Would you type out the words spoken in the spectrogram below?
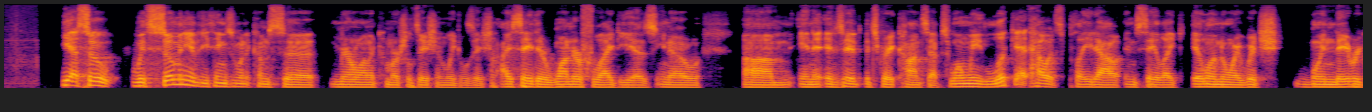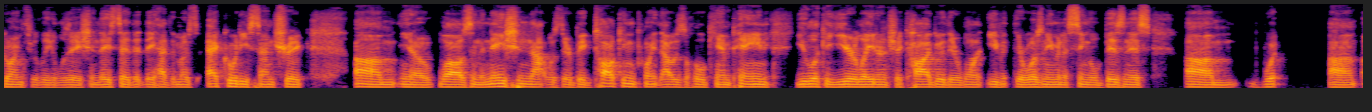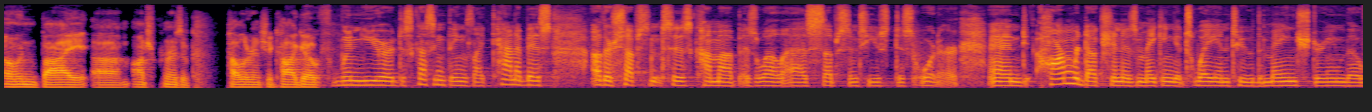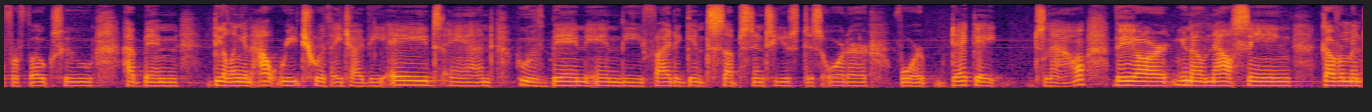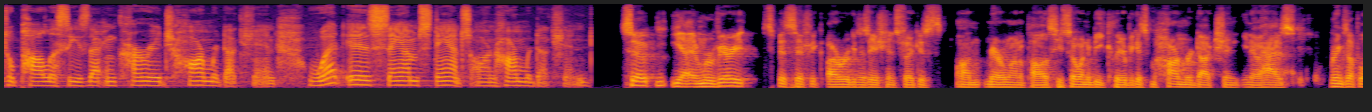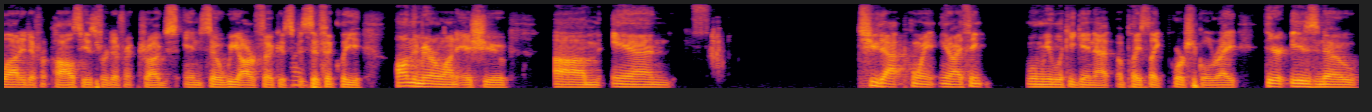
Yeah, so with so many of the things when it comes to marijuana commercialization, legalization, I say they're wonderful ideas, you know, um, and it, it's it, it's great concepts. When we look at how it's played out in say like Illinois, which when they were going through legalization, they said that they had the most equity centric, um, you know, laws in the nation. That was their big talking point. That was the whole campaign. You look a year later in Chicago, there weren't even there wasn't even a single business um, w- um, owned by um, entrepreneurs of color in Chicago. When you're discussing things like cannabis, other substances come up as well as substance use disorder. And harm reduction is making its way into the mainstream, though, for folks who have been dealing in outreach with HIV AIDS and who have been in the fight against substance use disorder for decades now. They are, you know, now seeing governmental policies that encourage harm reduction. What is Sam's stance on harm reduction? So yeah, and we're very specific. Our organization is focused on marijuana policy. So I want to be clear because harm reduction, you know, has brings up a lot of different policies for different drugs, and so we are focused specifically on the marijuana issue. Um, and to that point, you know, I think when we look again at a place like Portugal, right, there is no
